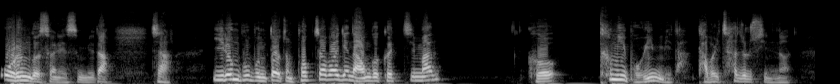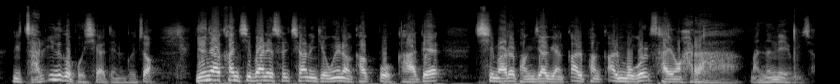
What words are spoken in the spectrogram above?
옳은 것은 했습니다. 자, 이런 부분도 좀 복잡하게 나온 것 같지만 그 틈이 보입니다. 답을 찾을 수 있는. 잘 읽어보셔야 되는 거죠. 연약한 집안에 설치하는 경우에는 각부, 가대, 치마를 방지하기 위한 깔판, 깔목을 사용하라. 맞는 내용이죠.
